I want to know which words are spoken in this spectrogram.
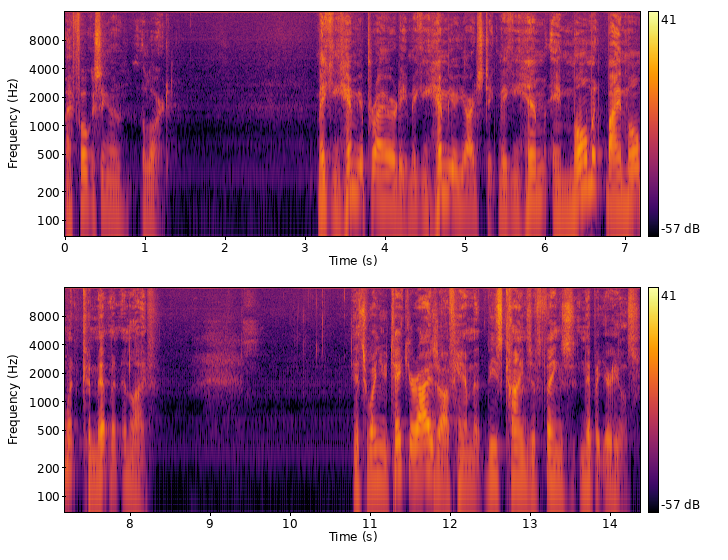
by focusing on the Lord. Making Him your priority, making Him your yardstick, making Him a moment by moment commitment in life. It's when you take your eyes off Him that these kinds of things nip at your heels.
